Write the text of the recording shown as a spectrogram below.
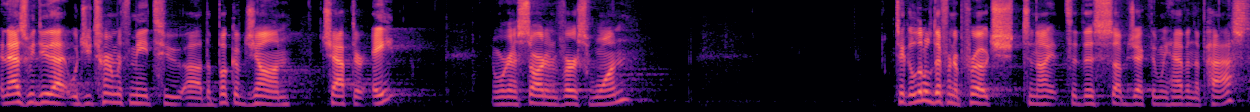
and as we do that, would you turn with me to uh, the book of John, chapter 8? And we're going to start in verse 1 take a little different approach tonight to this subject than we have in the past.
